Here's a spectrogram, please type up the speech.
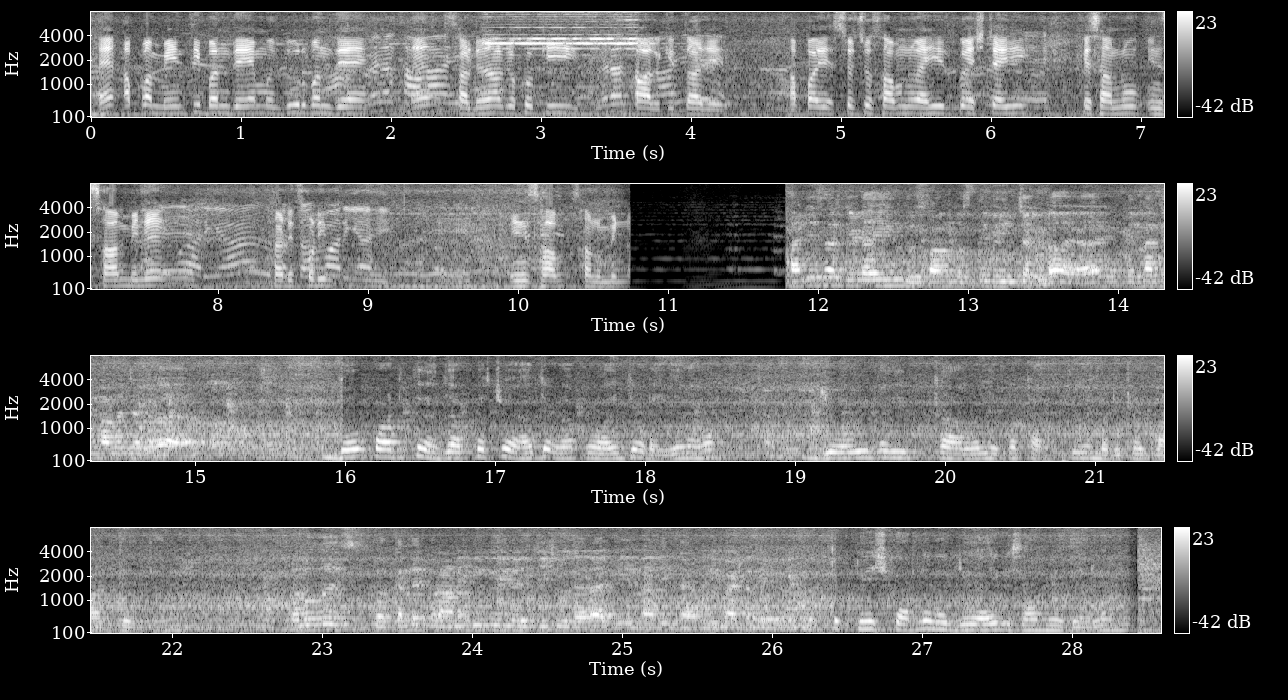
ਹੈ? ਆਪਾਂ ਮਿਹਨਤੀ ਬੰਦੇ ਆ ਮਜ਼ਦੂਰ ਬੰਦੇ ਆ ਸਾਡੇ ਨਾਲ ਦੇਖੋ ਕੀ ਹਾਲ ਕੀਤਾ ਜੇ। ਆਪਾਂ ਐਸਐਚਓ ਸਾਹਿਬ ਨੂੰ ਇਹੀ ਰਿਕੁਐਸਟ ਹੈ ਜੀ ਕਿ ਸਾਨੂੰ ਇਨਸਾਫ ਮਿਲੇ ਸਾਡੀ ਥੋੜੀ ਇਨਸਾਫ ਸਾਨੂੰ ਮਿਲਣਾ। ਹਾਂਜੀ ਸਰ ਜਿਹੜਾ ਇਹ ਹਿੰਦੁਸਤਾਨ ਬਸਤੀ ਵਿੱਚ ਝਗੜਾ ਹੋਇਆ ਹੈ ਕਿੰਨਾ ਕਿੰਨਾ ਦਾ ਝਗੜਾ ਹੋਇਆ ਦੋ ਪਾਰਟੀ ਤੇ ਆਪਸ ਚ ਹੋਇਆ ਝਗੜਾ ਪਰਿਵਾਰਿਕ ਝਗੜਾ ਹੀ ਇਹਨਾਂ ਦਾ। ਜੋ ਵੀ ਇਹਨਾਂ ਦੀ ਕਾਰਵਾਈ ਆਪਾਂ ਕਰਤੀ ਹੈ ਮੈਡੀਕਲ ਬਾਅਦ ਦੇ ਪਰ ਸ- ਕਹਿੰਦੇ ਪੁਰਾਣੀ ਵੀ ਕੋਈ ਰੰਜਿਸ਼ ਵਗੈਰਾ ਹੈਗੀ ਇਹਨਾਂ ਦੀ ਫੈਮਿਲੀ ਮੈਟਰ ਦੇ ਤਫਤੀਸ਼ ਕਰ ਲੈਣਾ ਜੋ ਆਏਗੀ ਸਾਹਮਣੇ ਦੇਖ ਲਾਂਗੇ।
